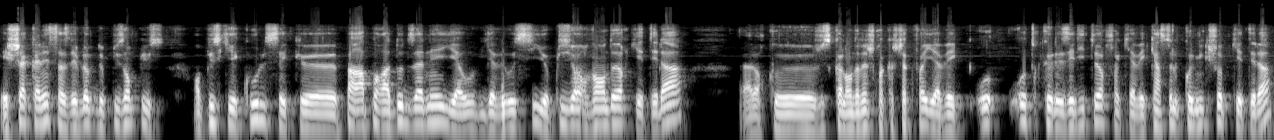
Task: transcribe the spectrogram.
Et chaque année ça se développe de plus en plus. En plus, ce qui est cool, c'est que par rapport à d'autres années, il y, a, il y avait aussi euh, plusieurs vendeurs qui étaient là. Alors que jusqu'à l'an dernier, je crois qu'à chaque fois, il y avait, au- autre que les éditeurs, je crois qu'il y avait qu'un seul comic shop qui était là.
